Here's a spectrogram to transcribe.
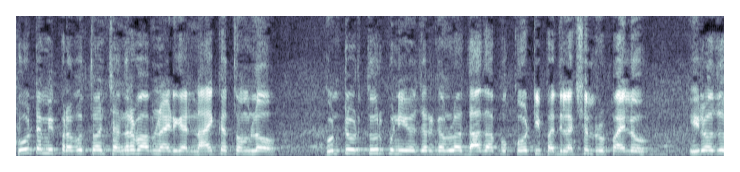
కూటమి ప్రభుత్వం చంద్రబాబు నాయుడు గారి నాయకత్వంలో గుంటూరు తూర్పు నియోజకవర్గంలో దాదాపు కోటి పది లక్షల రూపాయలు ఈరోజు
